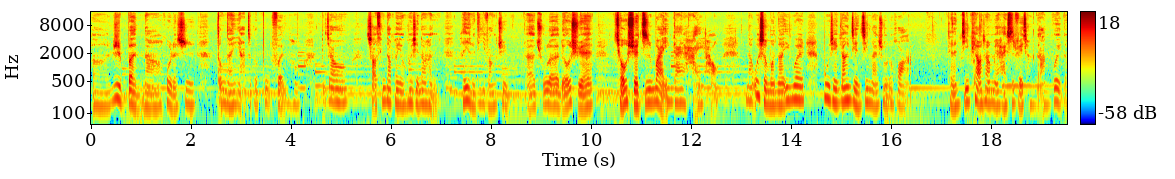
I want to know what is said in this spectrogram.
呃，日本啊，或者是东南亚这个部分哈。比较少听到朋友会先到很很远的地方去，呃，除了留学求学之外，应该还好。那为什么呢？因为目前刚解禁来说的话，可能机票上面还是非常的昂贵的。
